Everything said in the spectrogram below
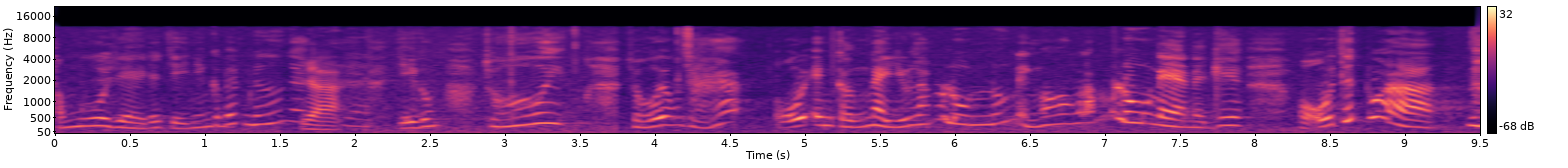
ông mua về cho chị những cái bếp nướng á. Dạ. Chị cũng trời ơi trời ơi ông xã ôi em cần cái này dữ lắm luôn nướng này ngon lắm luôn nè này kia. Ôi thích quá à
